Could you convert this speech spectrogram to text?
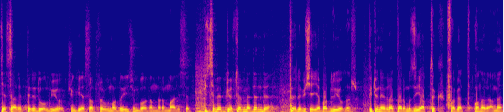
cesaretleri de oluyor. Çünkü hesap sorulmadığı için bu adamların maalesef. Bir sebep göstermeden de böyle bir şey yapabiliyorlar. Bütün evraklarımızı yaptık fakat ona rağmen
